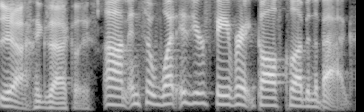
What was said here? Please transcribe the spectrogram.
yeah, exactly. Um, and so, what is your favorite golf club in the bag?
